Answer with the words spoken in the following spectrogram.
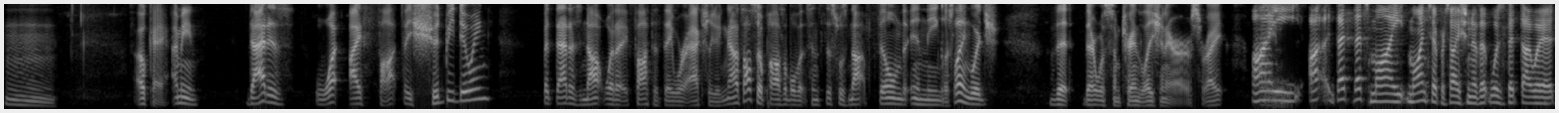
Hmm. Okay. I mean, that is what I thought they should be doing, but that is not what I thought that they were actually doing. Now, it's also possible that since this was not filmed in the English language, that there was some translation errors, right? I, I that that's my my interpretation of it was that they were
